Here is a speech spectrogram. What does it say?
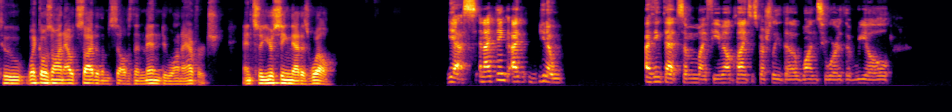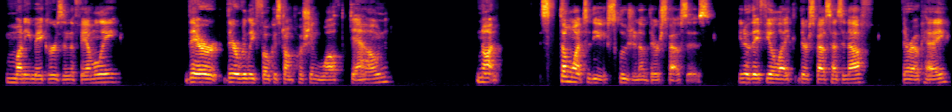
to what goes on outside of themselves than men do on average, and so you're seeing that as well. Yes, and I think I you know I think that some of my female clients, especially the ones who are the real money makers in the family they're they're really focused on pushing wealth down not somewhat to the exclusion of their spouses you know they feel like their spouse has enough they're okay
